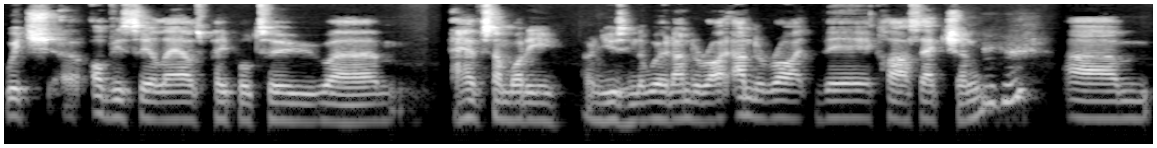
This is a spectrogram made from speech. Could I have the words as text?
which uh, obviously allows people to um, have somebody, I'm using the word underwrite, underwrite their class action Mhm. um,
